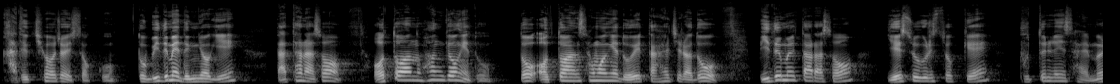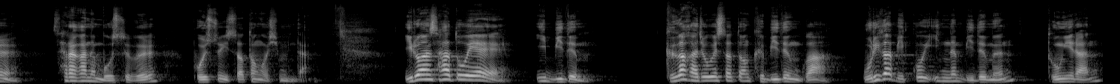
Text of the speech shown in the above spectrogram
가득 채워져 있었고 또 믿음의 능력이 나타나서 어떠한 환경에도 또 어떠한 상황에 놓여 있다 할지라도 믿음을 따라서 예수 그리스도께 붙들린 삶을 살아가는 모습을 볼 수 있었던 것입니다. 이러한 사도의 이 믿음, 그가 가지고 있었던 그 믿음과 우리가 믿고 있는 믿음은 동일한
